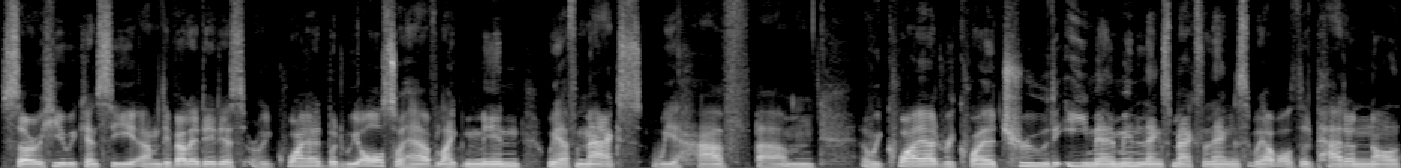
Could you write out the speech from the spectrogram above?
So here we can see um, the validators required, but we also have like min, we have max, we have um, required, required true, the email, min length, max length, we have also the pattern null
